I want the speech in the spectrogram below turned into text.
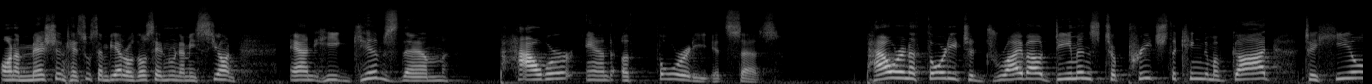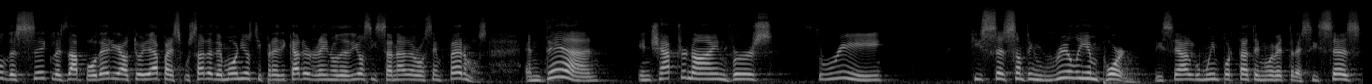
on a mission. Jesús envía a los doce en una misión. And he gives them power and authority, it says. Power and authority to drive out demons, to preach the kingdom of God, to heal the sick, les da poder y autoridad para expulsar a demonios y predicar el reino de Dios y sanar a los enfermos. And then in chapter 9, verse 3, he says something really important. Dice algo muy importante en 9.3. He says,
